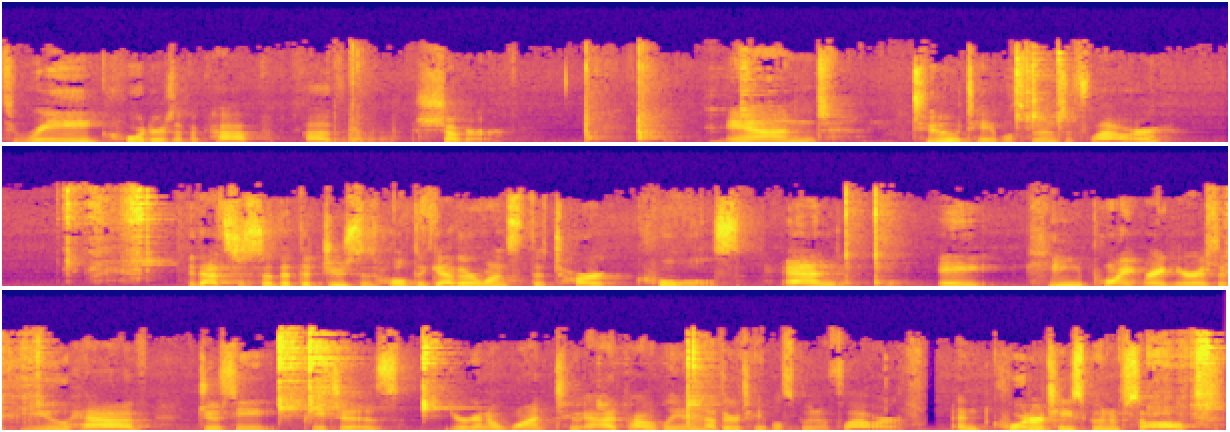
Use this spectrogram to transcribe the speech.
3 quarters of a cup of sugar and 2 tablespoons of flour. That's just so that the juices hold together once the tart cools. And a key point right here is if you have juicy peaches, you're going to want to add probably another tablespoon of flour and quarter teaspoon of salt.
